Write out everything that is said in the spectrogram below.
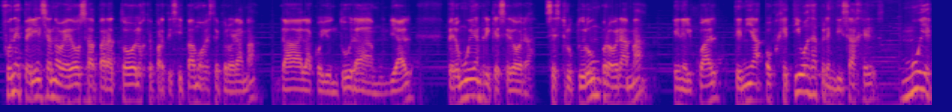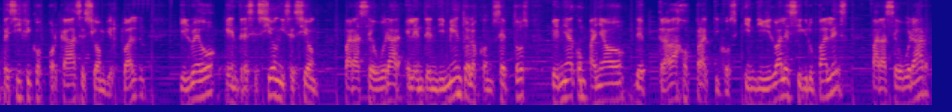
Fue una experiencia novedosa para todos los que participamos de este programa, dada la coyuntura mundial, pero muy enriquecedora. Se estructuró un programa en el cual tenía objetivos de aprendizaje muy específicos por cada sesión virtual y luego entre sesión y sesión para asegurar el entendimiento de los conceptos venía acompañado de trabajos prácticos individuales y grupales para asegurar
